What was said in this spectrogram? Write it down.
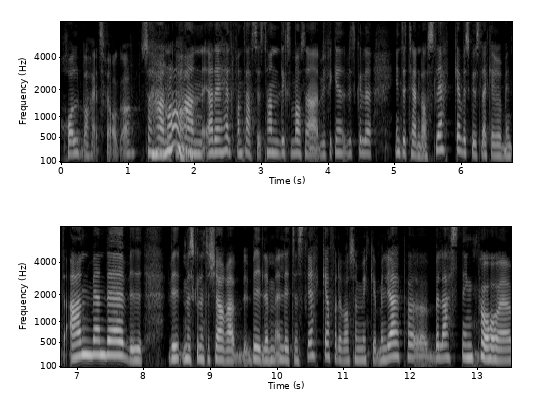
hållbarhetsfrågor. Så han, han, ja det är helt fantastiskt, han liksom var så här, vi, fick, vi skulle inte tända och släcka, vi skulle släcka rum vi inte använde, vi, vi, vi skulle inte köra bilen en liten sträcka för det var så mycket miljöbelastning på eh,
